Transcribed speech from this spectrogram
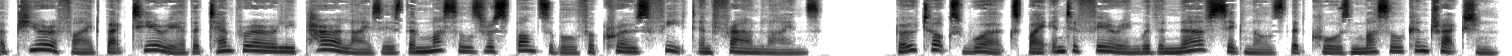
a purified bacteria that temporarily paralyzes the muscles responsible for crow's feet and frown lines. Botox works by interfering with the nerve signals that cause muscle contraction.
